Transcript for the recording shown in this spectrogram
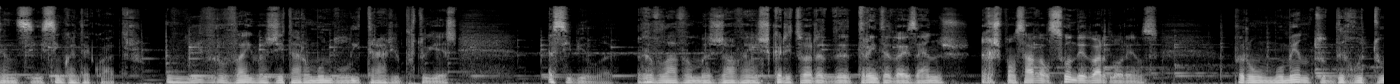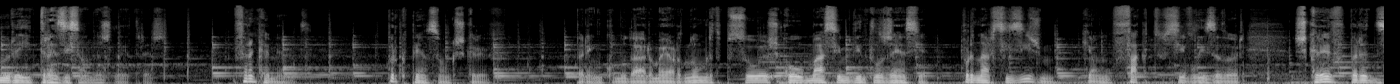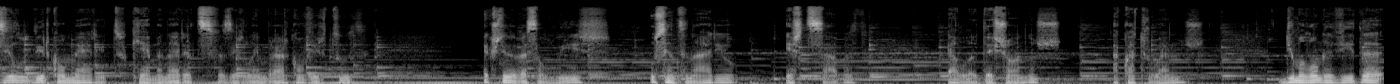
1954, um livro veio agitar o mundo literário português. A Sibila revelava uma jovem escritora de 32 anos, responsável, segundo Eduardo Lourenço, por um momento de ruptura e transição das letras. Francamente, por que pensam que escrevo? Para incomodar o maior número de pessoas com o máximo de inteligência, por narcisismo, que é um facto civilizador. Escrevo para desiludir com mérito, que é a maneira de se fazer lembrar com virtude. Agostina Bessa Luís, o centenário, este sábado, ela deixou-nos há quatro anos, de uma longa vida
